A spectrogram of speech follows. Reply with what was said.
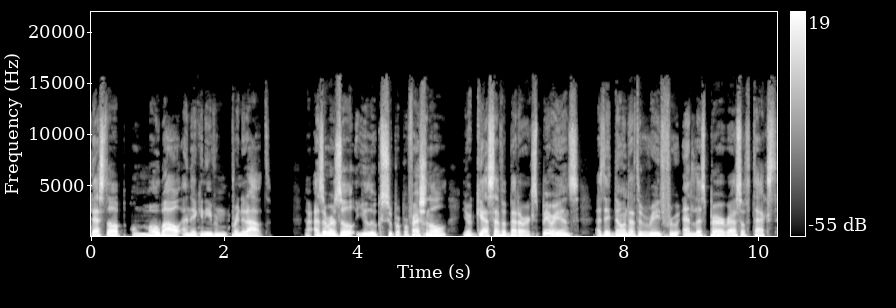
desktop, on mobile, and they can even print it out. Now, as a result, you look super professional. Your guests have a better experience as they don't have to read through endless paragraphs of text.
